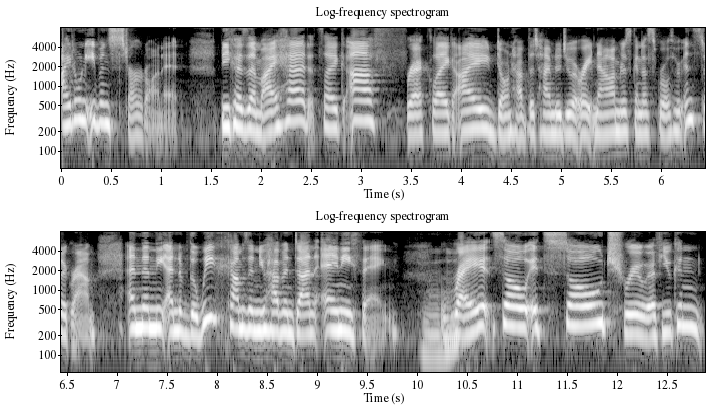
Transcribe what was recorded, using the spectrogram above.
I don't even start on it because in my head, it's like, ah, frick, like I don't have the time to do it right now. I'm just going to scroll through Instagram. And then the end of the week comes and you haven't done anything, right? So it's so true. If you can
